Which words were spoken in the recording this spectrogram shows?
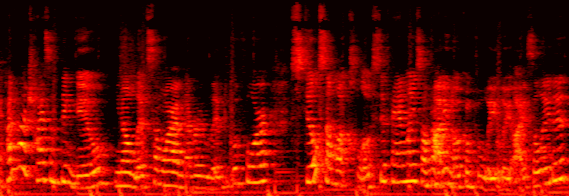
I kind of want to try something new, you know, live somewhere I've never lived before. Still somewhat close to family, so I'm not, you know, completely isolated.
